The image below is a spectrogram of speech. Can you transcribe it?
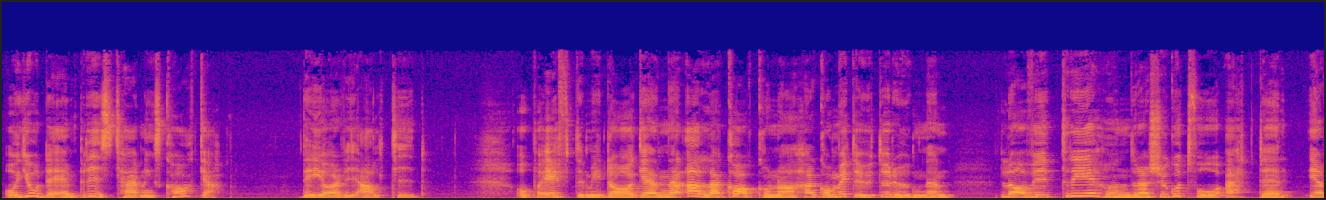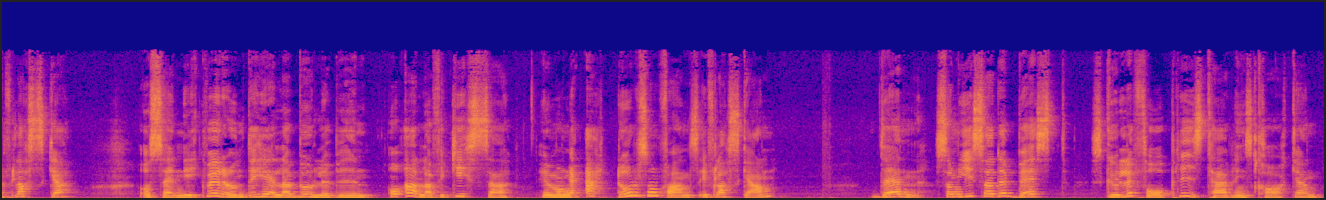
och gjorde en pristävlingskaka. Det gör vi alltid. Och på eftermiddagen när alla kakorna har kommit ut ur ugnen la vi 322 ärtor i en flaska och sen gick vi runt i hela Bullerbyn och alla fick gissa hur många ärtor som fanns i flaskan. Den som gissade bäst skulle få pristävlingskakan.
